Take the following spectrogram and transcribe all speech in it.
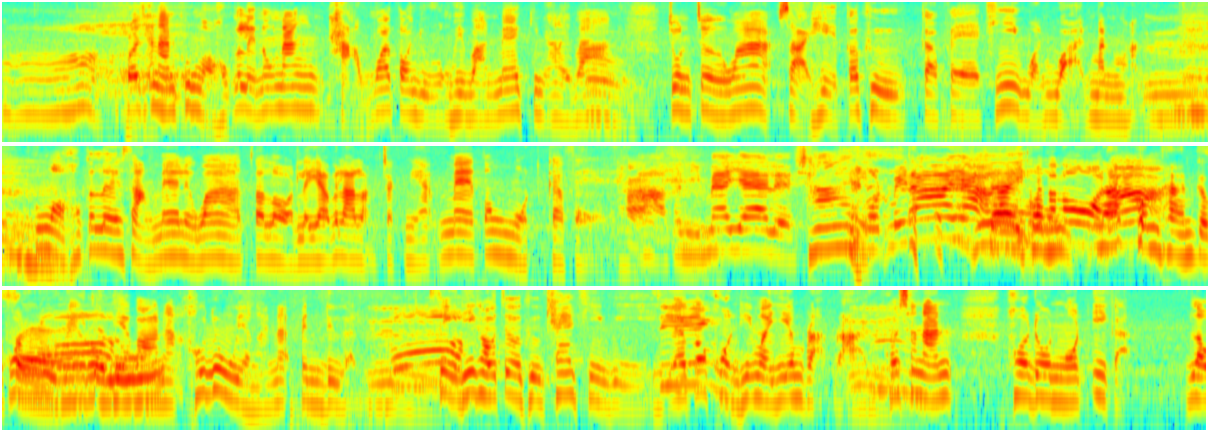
อ๋อเพราะฉะนั้นคุณหมอเขาก็เลยต้องนั่งถามว่าตอนอยู่โรงพยาบาลแม่กินอะไรบ้าง จนเจอว่าสาเหตุก็คือกาแฟที่หวานหวานๆมันมันๆคุณหมอเขาก็เลยสั่งแม่เลยว่าตลอดระยะเวลาหลังจากเนี้ยแม่ต้องงดกาแฟค่ะอ่าตอนนี้แม่แย่เลย ใช่งดไม่ได้อะใช่กิคนมาตลอดนักอะคนทานกาคแฟนอยู่ในโรงพยาบาลจะอะเขาอยู่อย่างนั้นอะเป็นเดือนโอ้สิ่งที่เขาเจอคือแค่ทีวีจริงแล้วก็คนที่มาเยี่ยมปราบรายเพราะฉะนั้นพอโดนงดอีกอะ เรา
